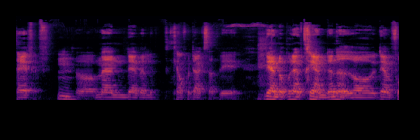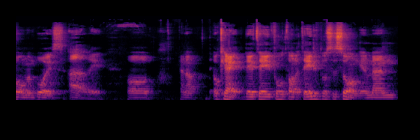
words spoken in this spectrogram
TFF. Mm. Så, men det är väl kanske dags att vi vänder på den trenden nu och den formen boys är i. Okej, det är tid, fortfarande tidigt på säsongen men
